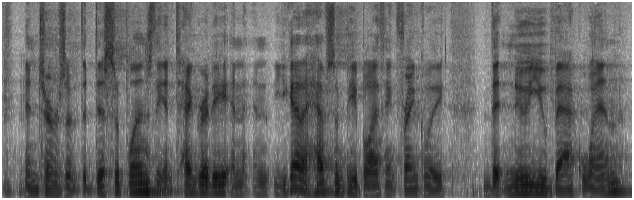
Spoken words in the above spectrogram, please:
mm-hmm. in terms of the disciplines, the integrity, and, and you got to have some people, I think, frankly, that knew you back when.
